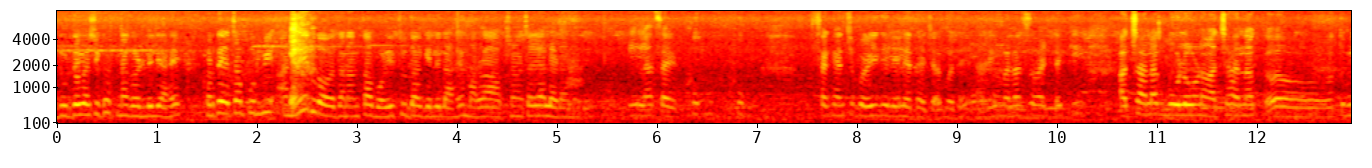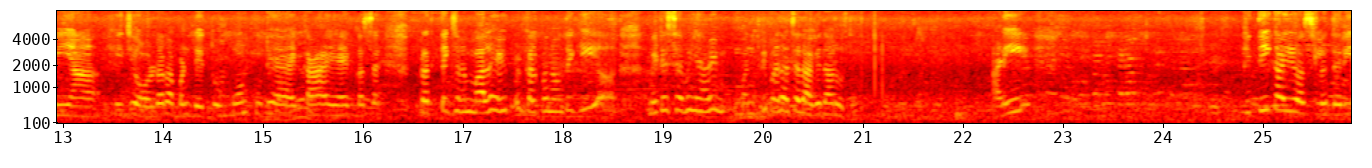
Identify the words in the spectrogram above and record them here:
दुर्दैवी अशी घटना घडलेली आहे. खरं तर याच्यापूर्वी अनेक जणांचा बळीसुद्धा गेलेला आहे मराठा आरक्षणाच्या या लढ्यामध्ये. गेलाच आहे. खूप खूप सगळ्यांची बळी दिलेली आहे त्याच्यामध्ये. आणि मला असं वाटतं की अचानक बोलवणं अचानक तुम्ही या ही जी ऑर्डर आपण देतो कोण कुठे आहे काय आहे कसं आहे प्रत्येकजण मला हे पण कल्पना होती की मिठे साहेब ह्यावेळी मंत्रिपदाचे दावेदार होते. आणि किती काही असलं तरी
